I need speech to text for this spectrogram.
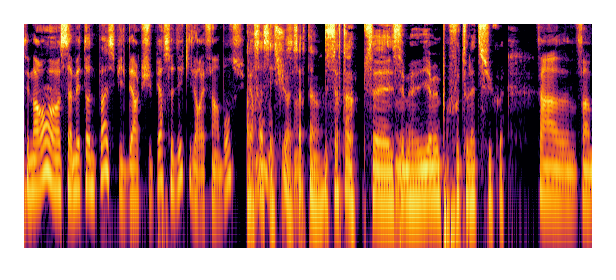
C'est marrant, hein, ça m'étonne pas Spielberg. Je suis persuadé qu'il aurait fait un bon Superman. Alors ça, c'est sûr et hein. certain. hein. C'est certain. C'est, c'est, il y a même pas photo là-dessus, quoi. Enfin, euh, enfin,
